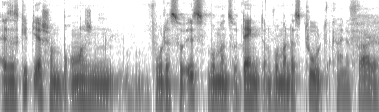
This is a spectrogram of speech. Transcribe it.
also es gibt ja schon Branchen, wo das so ist, wo man so denkt und wo man das tut. Keine Frage.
